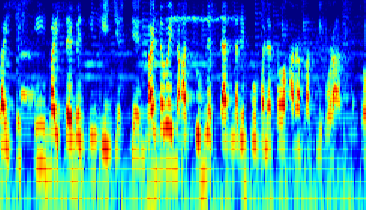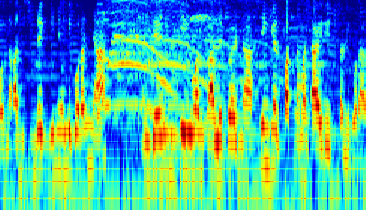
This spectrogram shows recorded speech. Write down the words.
by 60 by 17 inches din. By the way, naka-tubeless stud na rin po pala to harap at likuran. So naka-disc brake din yung likuran niya. And then J1 caliper na single pot naman tayo dito sa likuran.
